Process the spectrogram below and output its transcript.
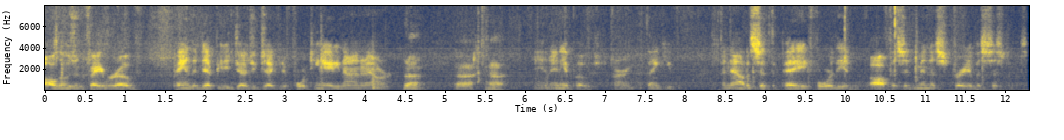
all those in favor of paying the deputy judge executive fourteen eighty-nine an hour? Uh, Uh, And any opposed? All right, thank you. And now to set the pay for the office administrative assistant.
